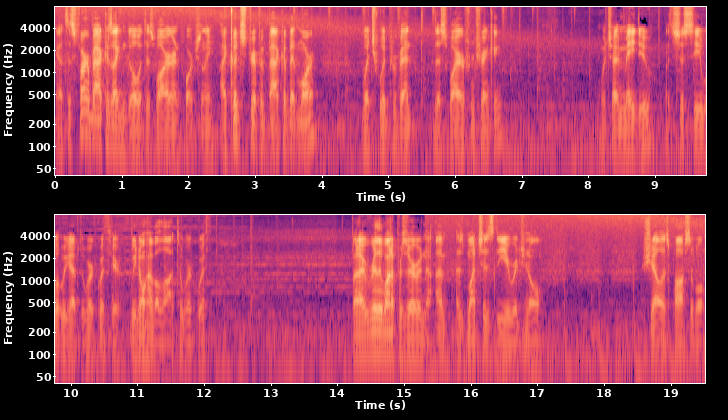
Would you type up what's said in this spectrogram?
Yeah, it's as far back as I can go with this wire, unfortunately. I could strip it back a bit more, which would prevent this wire from shrinking, which I may do. Let's just see what we got to work with here. We don't have a lot to work with. But I really want to preserve it um, as much as the original shell as possible.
